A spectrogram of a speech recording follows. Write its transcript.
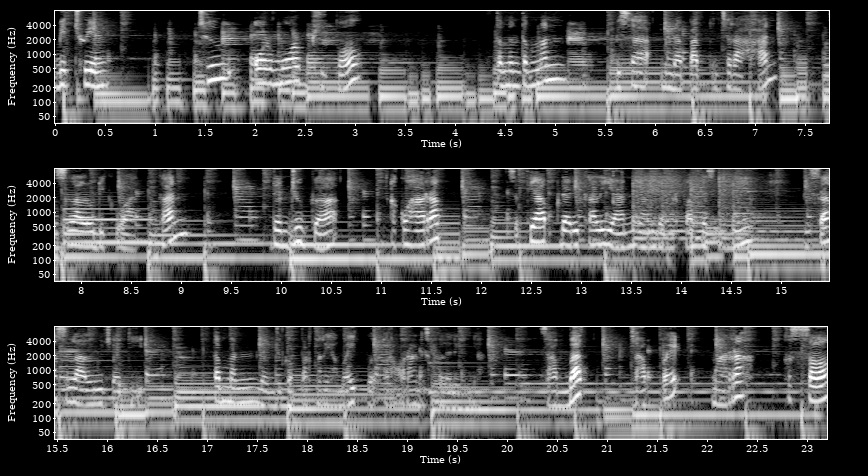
between two or more people teman-teman bisa mendapat pencerahan, selalu dikuatkan, dan juga aku harap setiap dari kalian yang dengar podcast ini bisa selalu jadi teman dan juga partner yang baik buat orang-orang di sekelilingnya. Sambat, capek, marah, kesel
